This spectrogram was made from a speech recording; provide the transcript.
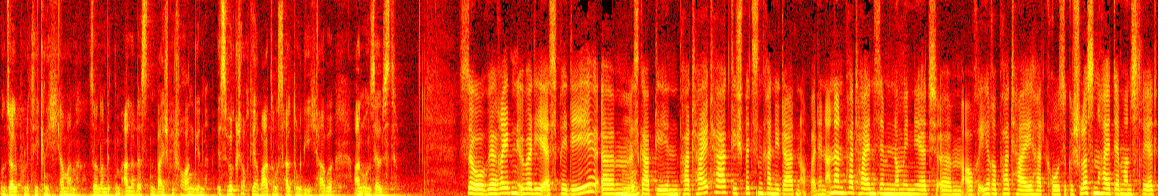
und soll Politik nicht jammern, sondern mit dem allerbesten Beispiel vorangehen. Ist wirklich auch die Erwartungshaltung, die ich habe an uns selbst. So, wir reden über die SPD. Ähm, mhm. Es gab den Parteitag, die Spitzenkandidaten auch bei den anderen Parteien sind nominiert. Ähm, auch ihre Partei hat große Geschlossenheit demonstriert.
